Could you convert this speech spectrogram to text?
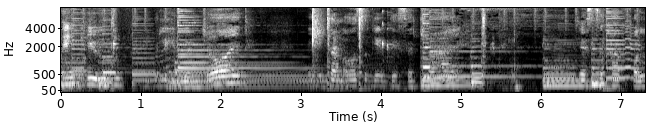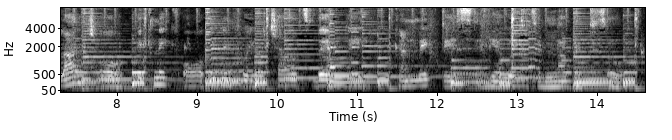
thank you. I believe you enjoyed. And you can also give this a try. Just to have for lunch or picnic or even for your child's birthday you can make this and they are going to love it. So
